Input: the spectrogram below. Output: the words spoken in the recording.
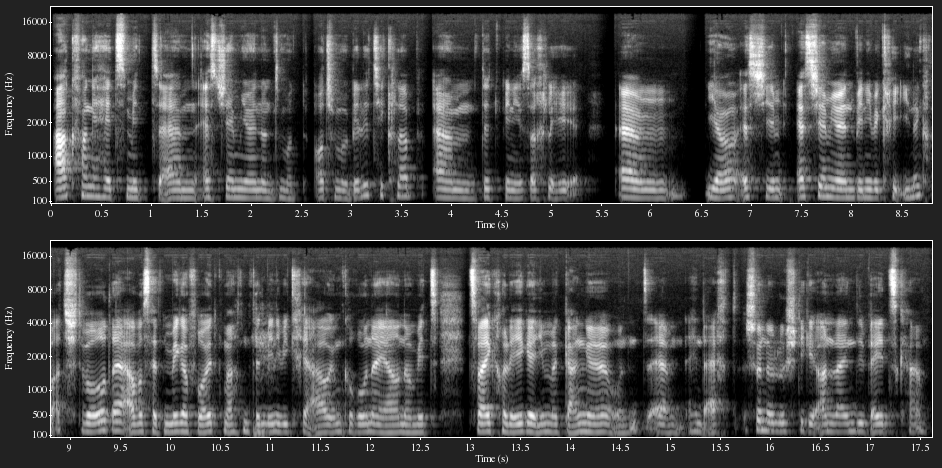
Angefangen hat es mit ähm, SGMUN und dem Automobility Club. Ähm, dort bin ich so ein bisschen, ähm, ja, SGM, SGMUN bin ich wirklich reingequatscht worden, aber es hat mega Freude gemacht und dann bin ich wirklich auch im Corona-Jahr noch mit zwei Kollegen immer gegangen und ähm, haben echt schon noch lustige Online-Debates gehabt.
